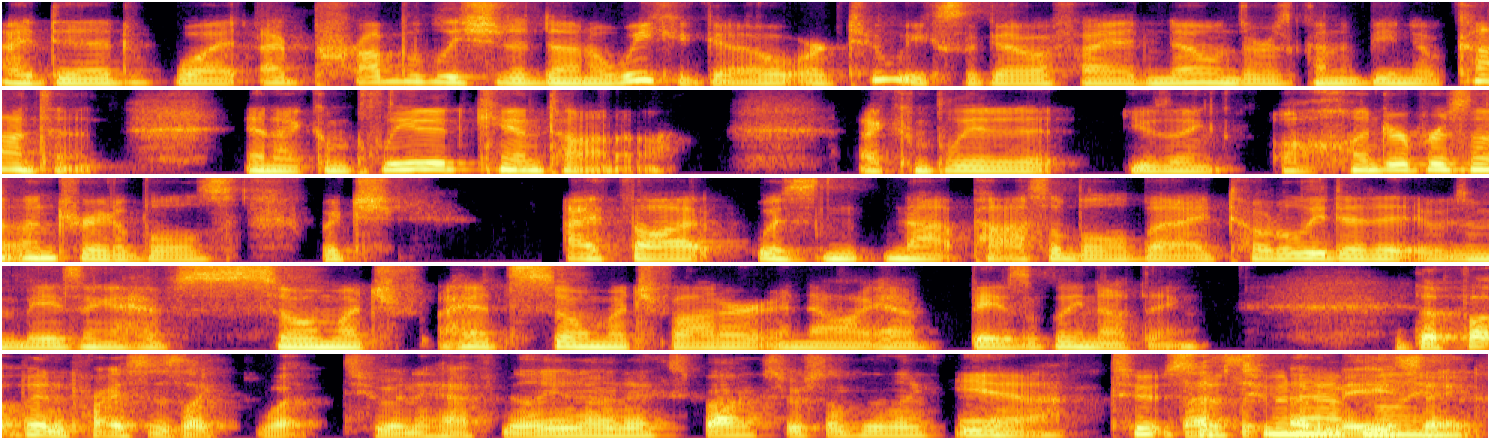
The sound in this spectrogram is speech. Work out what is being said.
I did what I probably should have done a week ago or 2 weeks ago if I had known there was going to be no content. And I completed Cantana. I completed it using 100% untradables, which I thought was not possible, but I totally did it. It was amazing. I have so much, I had so much fodder, and now I have basically nothing. The FUT price is like what two and a half million on Xbox or something like that. Yeah, two, so two and a half amazing. million.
